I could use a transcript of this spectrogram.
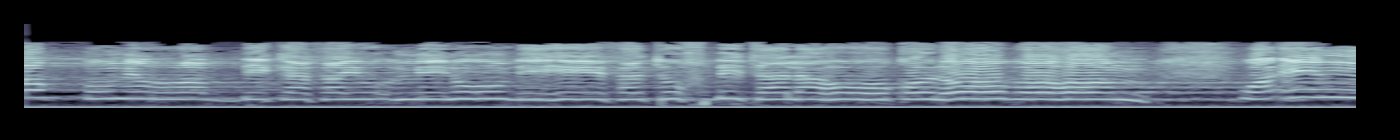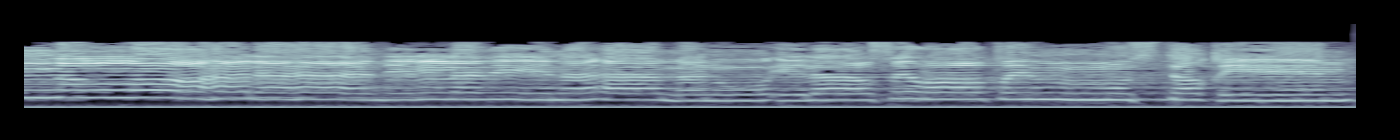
الحق من ربك فيؤمنوا به فتخبت له قلوبهم وإن الله لهادي الذين آمنوا إلى صراط مستقيم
